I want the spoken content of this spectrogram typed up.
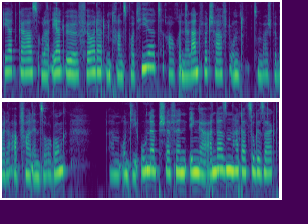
Erdgas oder Erdöl fördert und transportiert, auch in der Landwirtschaft und zum Beispiel bei der Abfallentsorgung. Ähm, und die UNEP-Chefin Inga Andersen hat dazu gesagt,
